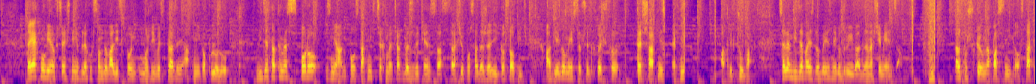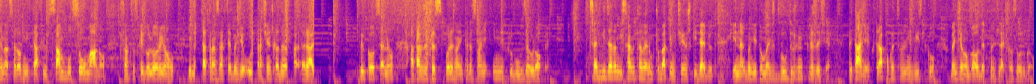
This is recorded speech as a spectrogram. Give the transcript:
Tak jak mówiłem wcześniej, w Lechu sądowali możliwość sprowadzenia Afmiko Pululu. Widzew natomiast sporo zmian. Po ostatnich trzech meczach bez zwycięstwa stracił posadę Żeliko Sopić, a w jego miejsce wszedł ktoś, kto też szatnie jak nikt, Patryk Czubak. Celem Widzewa jest zrobienie z niego drugiego Adriana Siemieńca. Nadal poszukują napastnika. Ostatnio na celownik trafił Sambu Soumano z francuskiego Lorient, jednak ta transakcja będzie ultra ciężka do realizacji tylko o cenę, a także przez spore zainteresowanie innych klubów z Europy. Przed Widzewem i samym trenerem Czubakiem ciężki debiut, jednak będzie to mecz dwóch drużyn w kryzysie. Pytanie, która po końcowym gwizdku będzie mogła odetchnąć lekko z ulgą.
